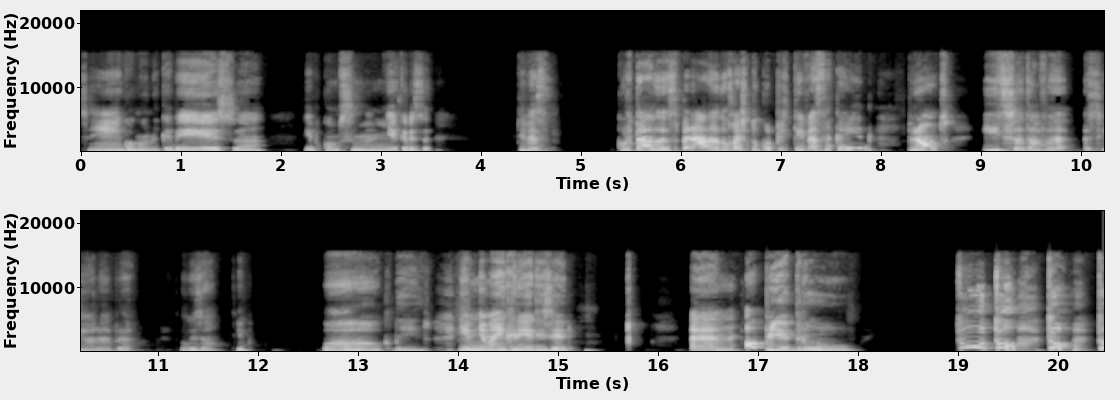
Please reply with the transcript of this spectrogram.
assim, com a mão na cabeça, tipo como se a minha cabeça tivesse cortada, separada do resto do corpo e estivesse a cair. Pronto! E só estava assim a olhar para a televisão, tipo, uau, que lindo. E a minha mãe queria dizer: Ahm, oh Pedro! Tu, tu, tu, tu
